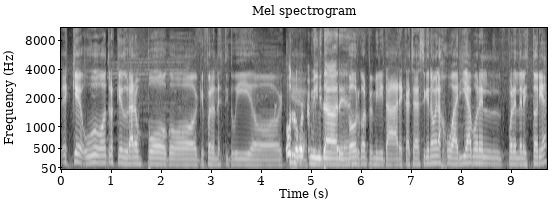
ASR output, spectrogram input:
Es que hubo otros que duraron poco, que fueron destituidos. Otro que- golpe militares. por golpes militares, ¿cachai? Así que no me la jugaría por el, por el de la historia,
